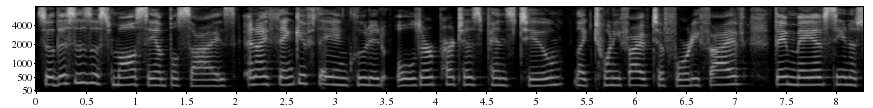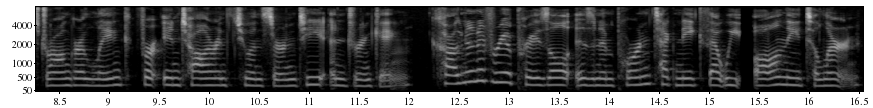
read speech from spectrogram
so this is a small sample size. And I think if they included older participants too, like 25 to 45, they may have seen a stronger link for intolerance to uncertainty and drinking. Cognitive reappraisal is an important technique that we all need to learn.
